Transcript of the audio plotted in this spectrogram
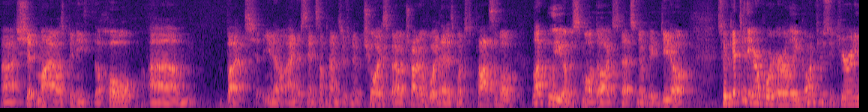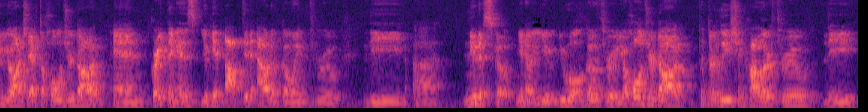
uh, ship miles beneath the hull. Um, but you know, I understand sometimes there's no choice, but I would try to avoid that as much as possible. Luckily, you have a small dog, so that's no big deal. So get to the airport early, going through security, you'll actually have to hold your dog, and great thing is you get opted out of going through the uh, nudiscope. You know, you, you will go through, you'll hold your dog, put their leash and collar through the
